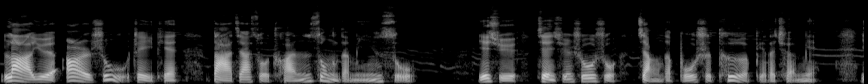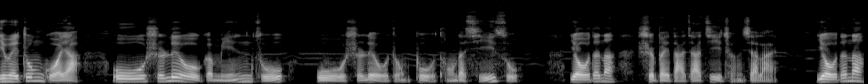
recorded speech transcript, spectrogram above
腊月二十五这一天大家所传颂的民俗。也许建勋叔叔讲的不是特别的全面，因为中国呀，五十六个民族，五十六种不同的习俗。有的呢是被大家继承下来，有的呢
